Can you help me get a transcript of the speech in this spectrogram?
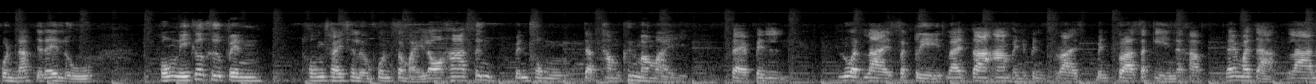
คนนักจะได้รู้ธงนี้ก็คือเป็นธงชัยเฉลิมพลสมัยร 5 ซึ่งเป็นธงจัดทำขึ้นมาใหม่ แต่เป็นลวดลายสกรีลายตราอาร์มเป็นเป็นลายเป็นตราสกรีนนะครับ ได้มาจากร้าน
